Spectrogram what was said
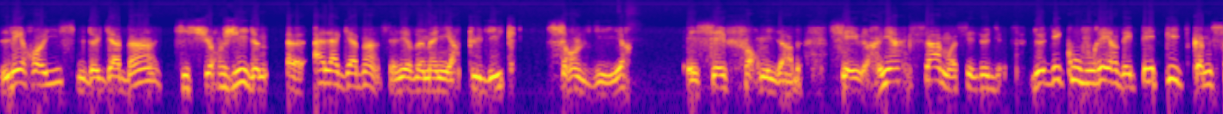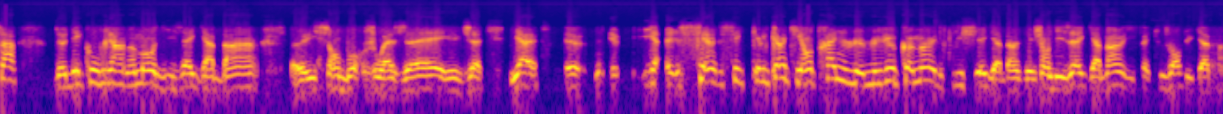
l'héroïsme de Gabin qui surgit euh, à la Gabin, c'est-à-dire de manière pudique, sans le dire, et c'est formidable. C'est rien que ça, moi, c'est de, de découvrir des pépites comme ça, de découvrir un moment où on disait Gabin, euh, il s'embourgeoisait, il, y a, euh, il y a- c'est un- c'est quelqu'un qui entraîne le, le lieu commun et le cliché, Gabin. Des gens disaient Gabin, il fait toujours du Gabin.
